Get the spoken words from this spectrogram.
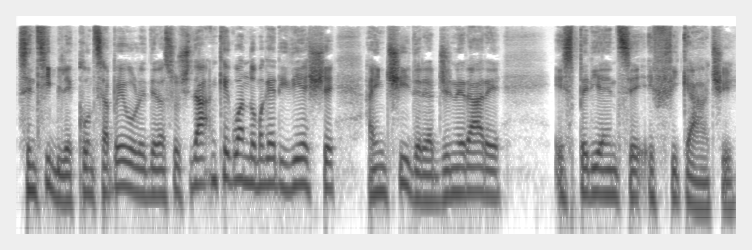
sensibile e consapevole della società, anche quando magari riesce a incidere, a generare esperienze efficaci.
